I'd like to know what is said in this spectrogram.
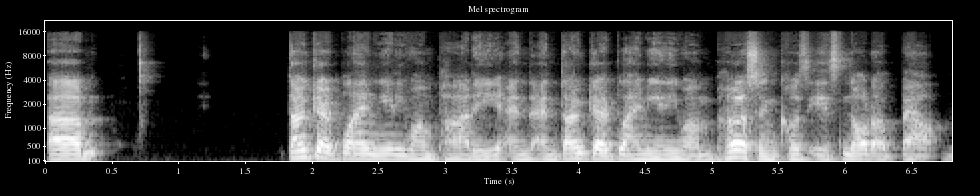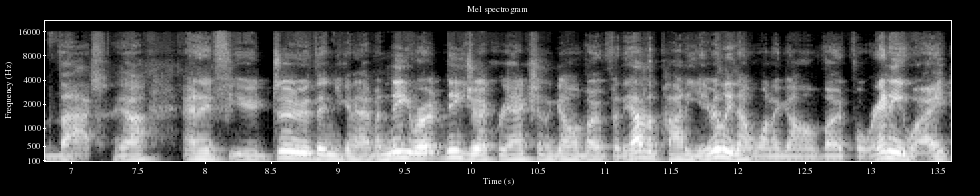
um, don't go blaming any one party and and don't go blaming any one person because it's not about that yeah? And if you do then you're going to have a knee, knee jerk reaction and go and vote for the other party you really don't want to go and vote for anyway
